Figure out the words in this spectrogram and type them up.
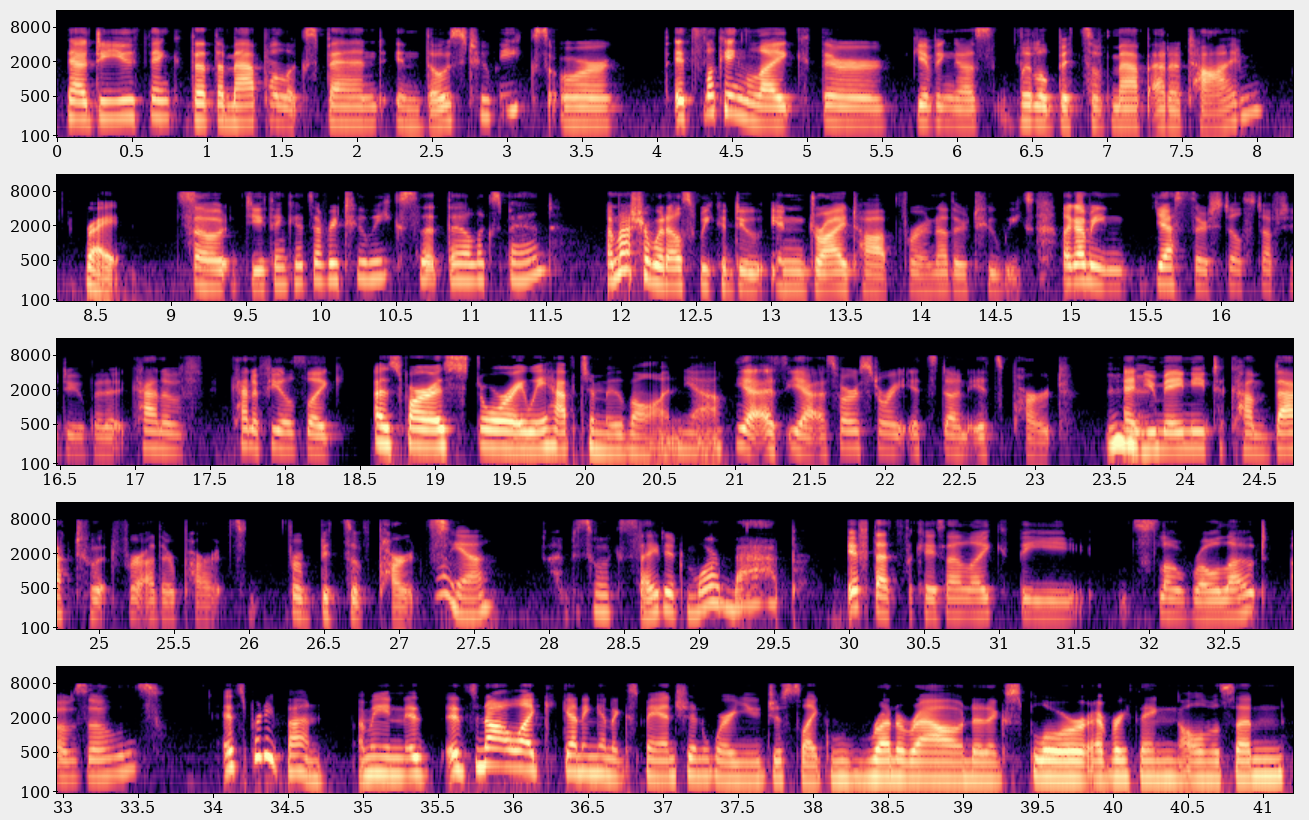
Now, do you think that the map will expand in those two weeks, or it's looking like they're giving us little bits of map at a time? Right. So, do you think it's every two weeks that they'll expand? I'm not sure what else we could do in dry top for another two weeks. Like, I mean, yes, there's still stuff to do, but it kind of kind of feels like, As far as story, we have to move on. Yeah. yeah, as yeah, as far as story, it's done its part, Mhm. and you may need to come back to it for other parts, for bits of parts. Oh, yeah. I'm so excited, more map. If that's the case, I like the slow rollout of zones. It's pretty fun. I mean, it, it's not like getting an expansion where you just like run around and explore everything all of a sudden.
